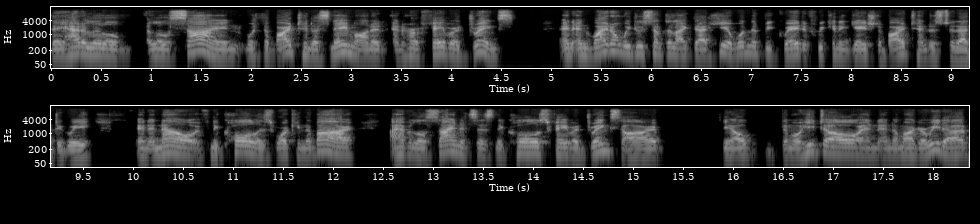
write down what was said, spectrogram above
they had a little a little sign with the bartender's name on it and her favorite drinks and, and why don't we do something like that here? Wouldn't it be great if we can engage the bartenders to that degree? And, and now, if Nicole is working the bar, I have a little sign that says Nicole's favorite drinks are, you know, the mojito and, and the margarita,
